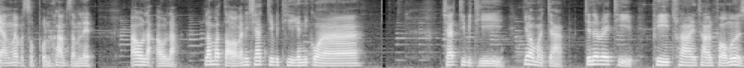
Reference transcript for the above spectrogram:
ยังไม่ประสบผลความสำเร็จ เอาละเอาละ เรามาต่อกันที่ ChatGPT กันดีกว่า ChatGPT ย่อมาจาก Generative Pre-trained Transformers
